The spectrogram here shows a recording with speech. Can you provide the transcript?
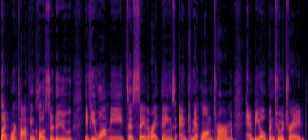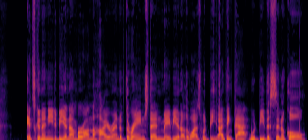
Like we're talking closer to you, if you want me to say the right things and commit long term and be open to a trade, it's going to need to be a number on the higher end of the range than maybe it otherwise would be. I think that would be the cynical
